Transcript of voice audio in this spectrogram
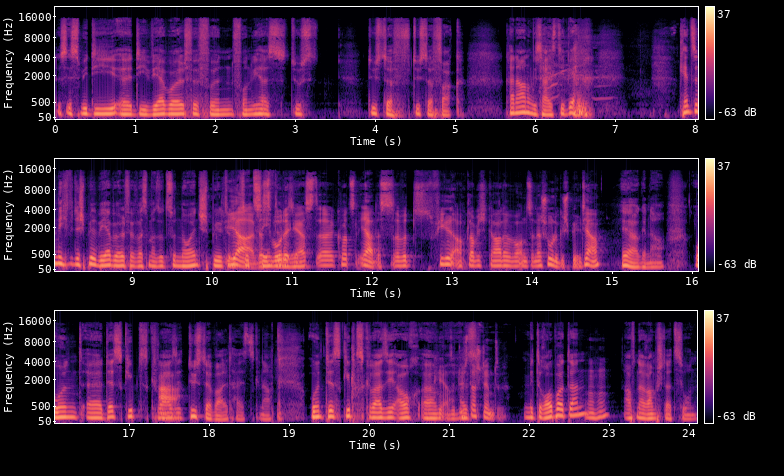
Das ist wie die, äh, die Werwölfe von, von wie heißt Düs- Düster, Düsterfuck. Keine Ahnung, wie es heißt. Die Wer Kennst du nicht das Spiel Werwölfe, was man so zu neun spielt? Oder Ja, zu das wurde so? erst äh, kurz, ja, das wird viel auch, glaube ich, gerade bei uns in der Schule gespielt, ja. Ja, genau. Und äh, das gibt's quasi, Ah. Düsterwald heißt's genau. Und das gibt's quasi auch ähm, Okay, also düster als, stimmt. Mit Robotern Mhm. auf einer Raumstation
